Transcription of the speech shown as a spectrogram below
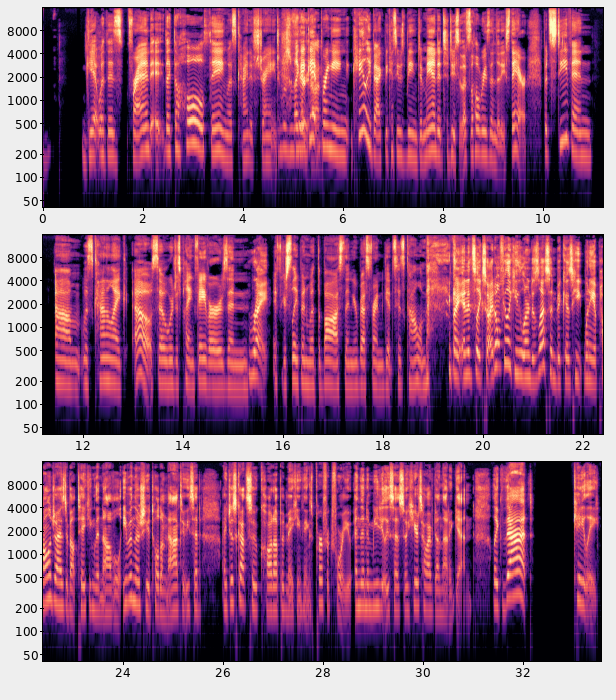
get with his friend? It, like the whole thing was kind of strange. Like I get odd. bringing Kaylee back because he was being demanded to do so. That's the whole reason that he's there. But Steven um was kind of like, "Oh, so we're just playing favors and right, if you're sleeping with the boss, then your best friend gets his column back. right. And it's like, so I don't feel like he learned his lesson because he, when he apologized about taking the novel, even though she had told him not to, he said, I just got so caught up in making things perfect for you. And then immediately says, So here's how I've done that again. Like that, Kaylee,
